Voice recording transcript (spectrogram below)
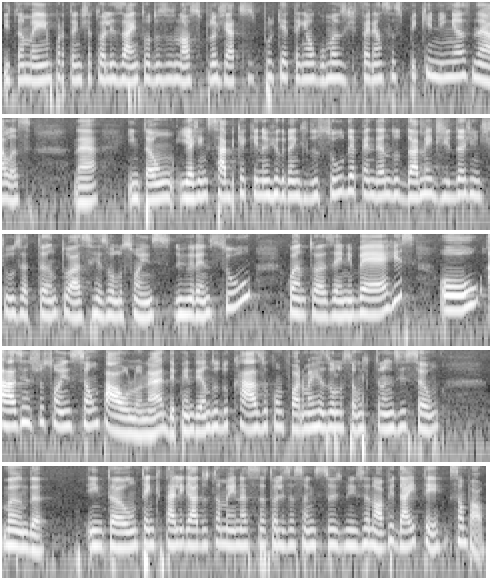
e também é importante atualizar em todos os nossos projetos porque tem algumas diferenças pequenininhas nelas, né? Então, e a gente sabe que aqui no Rio Grande do Sul, dependendo da medida, a gente usa tanto as resoluções do Rio Grande do Sul quanto as NBRs ou as instruções de São Paulo, né? Dependendo do caso, conforme a resolução de transição manda. Então, tem que estar ligado também nessas atualizações de 2019 da IT, São Paulo,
